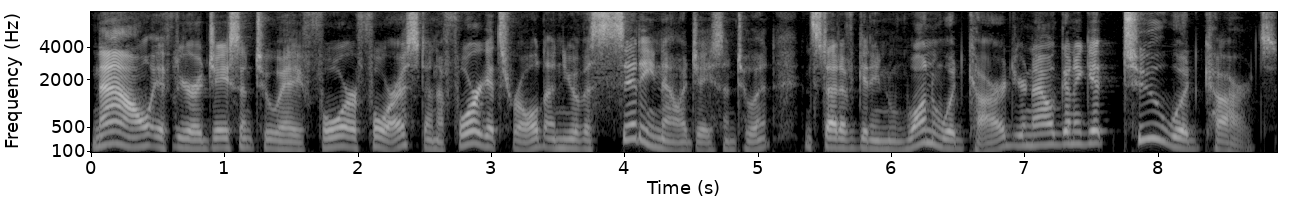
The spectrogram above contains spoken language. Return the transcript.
Now, if you're adjacent to a four forest and a four gets rolled and you have a city now adjacent to it, instead of getting one wood card, you're now going to get two wood cards.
